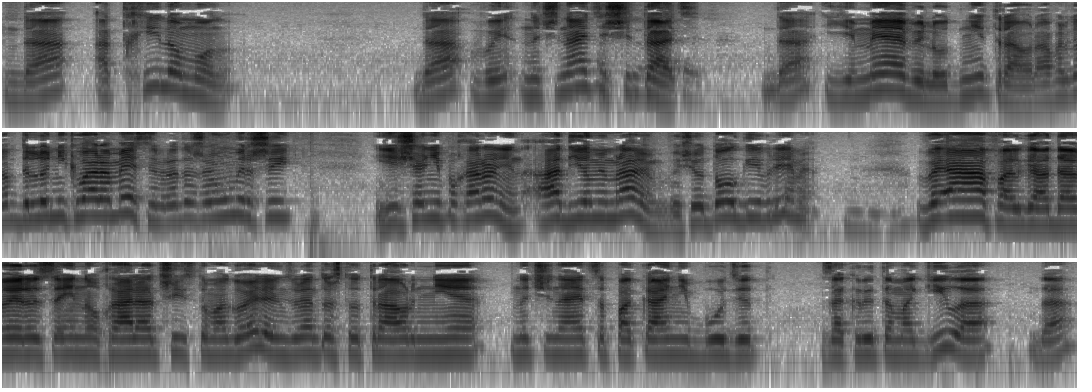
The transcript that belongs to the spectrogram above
да, от хиломону, да, вы начинаете считать, да, емеабилу, дни траура, афальгав, да не квара месяц, потому что умерший еще не похоронен, ад йомим равим, еще долгое время. В афальгав даверу сейну халят чисту могойля, несмотря на то, что траур не начинается, пока не будет закрыта могила, да.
